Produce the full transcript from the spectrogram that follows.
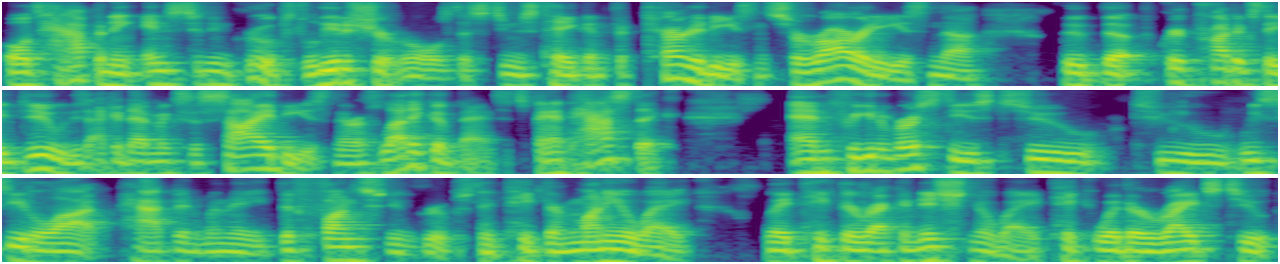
Well, it's happening in student groups, leadership roles that students take in fraternities and sororities and the, the, the great projects they do these academic societies and their athletic events. It's fantastic. And for universities to, to we see it a lot happen when they defund student groups, they take their money away, they take their recognition away, take away their rights to,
